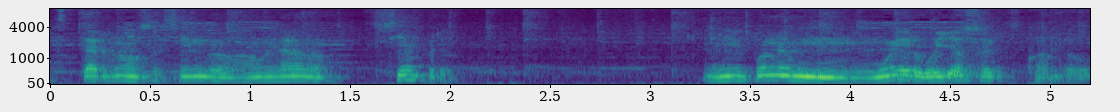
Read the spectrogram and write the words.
estarnos haciendo a un lado siempre. A mí me pone muy orgulloso cuando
